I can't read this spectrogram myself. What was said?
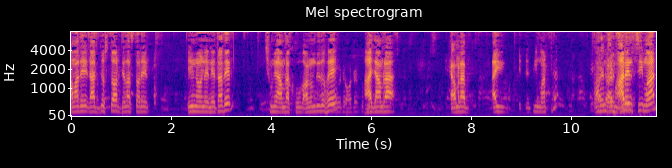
আমাদের রাজ্য স্তর জেলা স্তরের ইউনিয়নের নেতাদের। শুনে আমরা খুব আনন্দিত হয়ে আজ আমরা আমরা এই কি মাঠটা আরএনসি মাঠ।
